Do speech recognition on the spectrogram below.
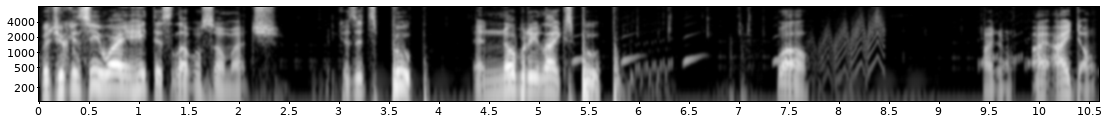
But you can see why I hate this level so much. Because it's poop. And nobody likes poop. Well, I don't. I, I don't.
